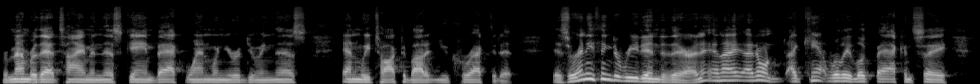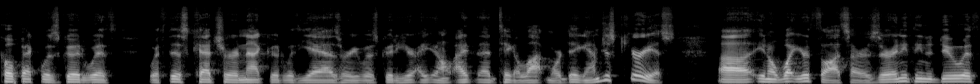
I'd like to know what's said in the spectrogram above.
Remember that time in this game back when, when you were doing this and we talked about it and you corrected it. Is there anything to read into there? And, and I, I don't, I can't really look back and say Kopech was good with with this catcher and not good with Yaz, or he was good here. I, you know, I, would take a lot more digging. I'm just curious uh, you know, what your thoughts are. Is there anything to do with,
